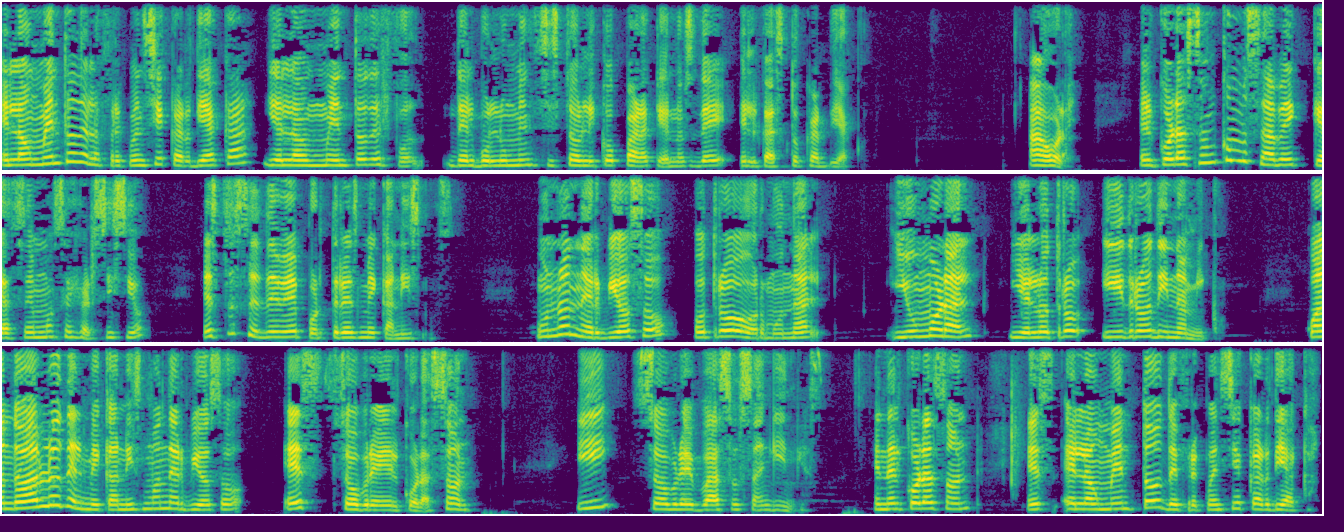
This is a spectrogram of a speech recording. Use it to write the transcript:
El aumento de la frecuencia cardíaca y el aumento del, del volumen sistólico para que nos dé el gasto cardíaco. Ahora, el corazón, como sabe que hacemos ejercicio, esto se debe por tres mecanismos. Uno nervioso, otro hormonal y humoral y el otro hidrodinámico. Cuando hablo del mecanismo nervioso es sobre el corazón y sobre vasos sanguíneos. En el corazón es el aumento de frecuencia cardíaca,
